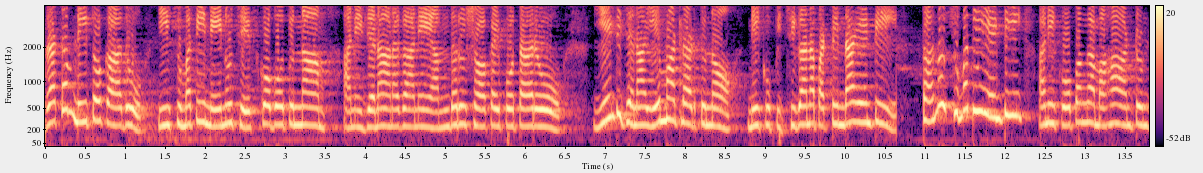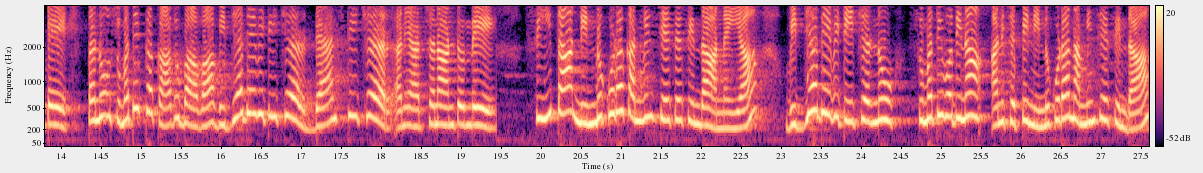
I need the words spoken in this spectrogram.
రతం నీతో కాదు ఈ సుమతి నేను చేసుకోబోతున్నాం అని జన అనగానే అందరూ షాక్ అయిపోతారు. ఏంటి జన ఏం మాట్లాడుతున్నావు? నీకు పిచ్చిగాన పట్టిందా ఏంటి? తను సుమతి ఏంటి? అని కోపంగా మహా అంటుంటే తను సుమతిక్క కాదు బావా విద్యాదేవి టీచర్ డాన్స్ టీచర్ అని అర్చన అంటుంది. సీత నిన్ను కూడా కన్విన్స్ చేసేసిందా అన్నయ్య? విద్యాదేవి టీచర్ను సుమతి వదినా అని చెప్పి నిన్ను కూడా నమ్మించేసిందా?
